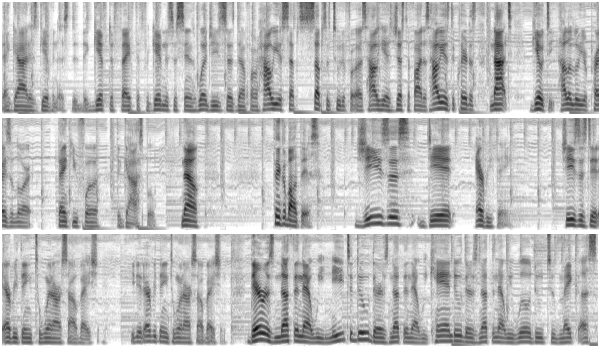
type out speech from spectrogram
that God has given us the, the gift of faith, the forgiveness of sins, what Jesus has done for us, how he has substituted for us, how he has justified us, how he has declared us not guilty. Hallelujah. Praise the Lord. Thank you for the gospel. Now, think about this Jesus did everything. Jesus did everything to win our salvation. He did everything to win our salvation. There is nothing that we need to do. There's nothing that we can do. There's nothing that we will do to make us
